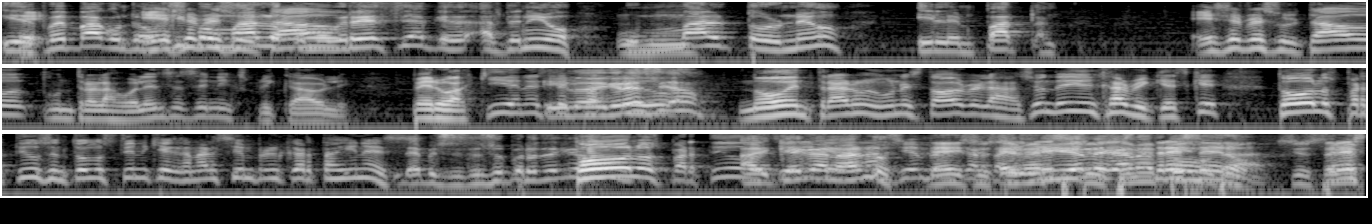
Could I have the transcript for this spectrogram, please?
Y Eh, después va contra un equipo malo como Grecia que ha tenido un mal torneo y le empatan. Ese resultado contra la Juelense es inexplicable. Pero aquí en este ¿Y lo de partido Grecia? no entraron en un estado de relajación. De ahí, Harry, que es que todos los partidos en todos los tiene que ganar siempre el cartaginés. Debe, si usted de que Todos los partidos Hay que ganarlos. siempre el si cartaginés. si usted me 3-0, pinta- si usted me 3-0,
